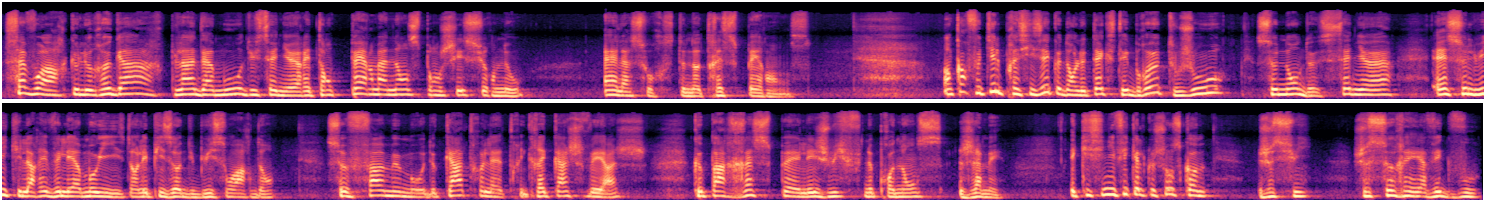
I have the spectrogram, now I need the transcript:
Savoir que le regard plein d'amour du Seigneur est en permanence penché sur nous est la source de notre espérance. Encore faut-il préciser que dans le texte hébreu, toujours, ce nom de Seigneur est celui qu'il a révélé à Moïse dans l'épisode du buisson ardent ce fameux mot de quatre lettres, YHVH, que par respect les Juifs ne prononcent jamais, et qui signifie quelque chose comme Je suis, je serai avec vous,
